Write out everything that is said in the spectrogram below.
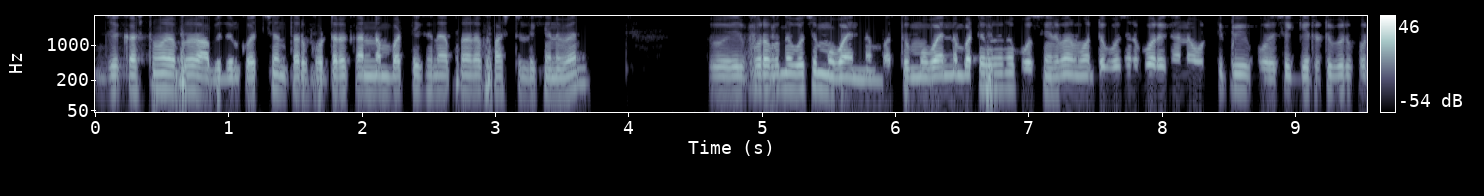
যে কাস্টমার আপনারা আবেদন করছেন, তার ভোটার কার্ড নাম্বারটি এখানে আপনারা ফার্স্ট লিখে নেবেন। তো এরপর আপনাদের বলছে মোবাইল নাম্বার। তো মোবাইল নাম্বারটা আপনারা বসিয়ে নেবেন। মোবাইলটা বসানোর পর এখানে ওটিপি বলেছে গেট ওটিপির উপর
